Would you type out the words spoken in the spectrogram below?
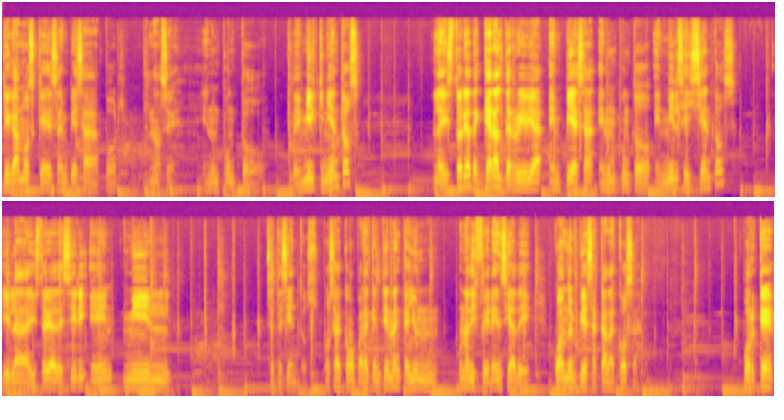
Digamos que esa empieza por, no sé, en un punto de 1500. La historia de Geralt de Rivia empieza en un punto en 1600. Y la historia de Ciri en 1700. O sea, como para que entiendan que hay una diferencia de cuándo empieza cada cosa. ¿Por qué?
